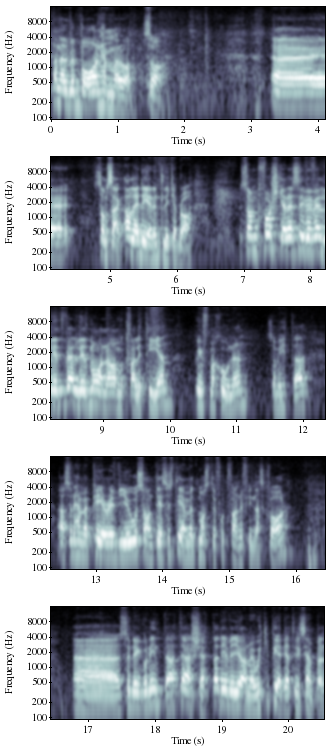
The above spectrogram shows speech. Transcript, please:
Han hade väl barn hemma då. Så. Eh, som sagt, alla idéer är inte lika bra. Som forskare så är vi väldigt, väldigt måna om kvaliteten på informationen som vi hittar. Alltså det här med peer review och sånt, det systemet måste fortfarande finnas kvar. Eh, så det går inte att ersätta det vi gör med Wikipedia till exempel.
